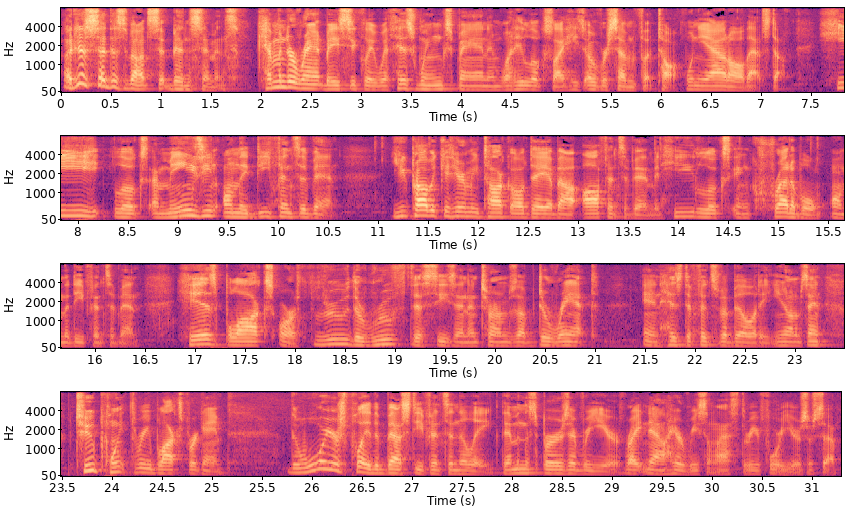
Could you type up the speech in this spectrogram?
I just said this about Ben Simmons. Kevin Durant, basically, with his wingspan and what he looks like, he's over seven foot tall when you add all that stuff. He looks amazing on the defensive end. You probably could hear me talk all day about offensive end, but he looks incredible on the defensive end. His blocks are through the roof this season in terms of Durant and his defensive ability. You know what I'm saying? 2.3 blocks per game the Warriors play the best defense in the league. Them and the Spurs every year. Right now, here recent last three or four years or so.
